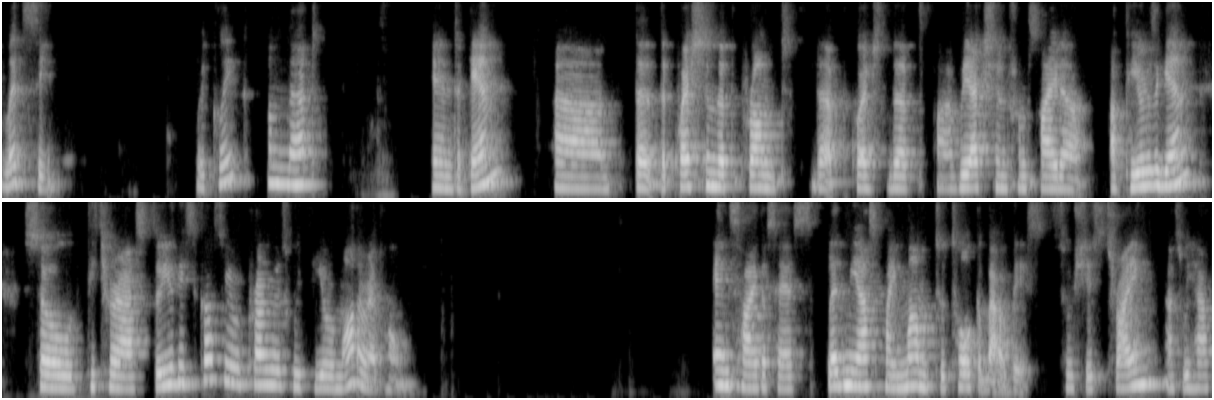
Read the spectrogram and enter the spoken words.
let's see. We click on that. And again uh, the, the question that prompt that question, that uh, reaction from Saida appears again. So teacher asks, do you discuss your progress with your mother at home? And Saida says, let me ask my mom to talk about this. So she's trying, as we have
